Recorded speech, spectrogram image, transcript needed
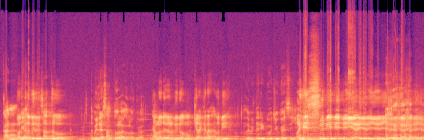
Kan Berarti dia- lebih dari satu. Lebih dari satu lah kalau gue. Kalau dari lebih dua kira-kira lebih. Lebih dari dua juga sih. Wis, iya iya iya iya iya iya.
